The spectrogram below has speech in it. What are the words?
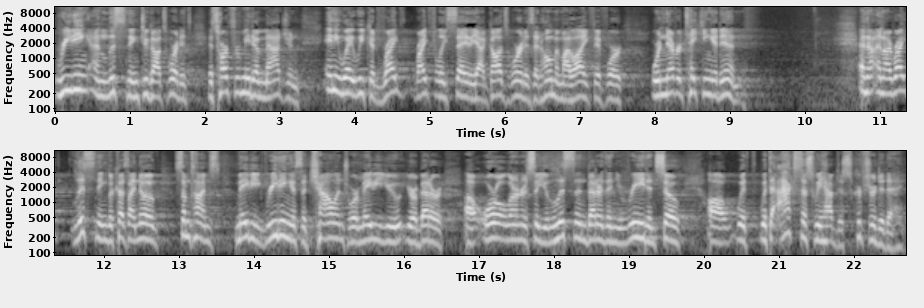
reading and listening to God's Word. It's, it's hard for me to imagine any way we could right, rightfully say, yeah, God's Word is at home in my life if we're, we're never taking it in. And, and I write listening because I know sometimes maybe reading is a challenge, or maybe you, you're a better uh, oral learner, so you listen better than you read. And so, uh, with, with the access we have to Scripture today,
